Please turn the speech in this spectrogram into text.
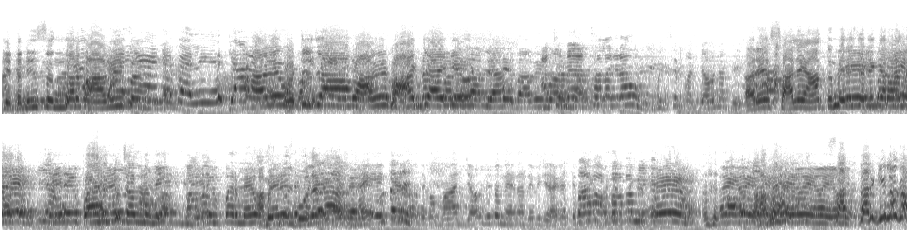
कितनी सुंदर भाभी पर मैंने पहले ये क्या अरे उठ जा भाभी भाग जाएँगे उठ जा। अच्छा मैं अच्छा लग रहा हूँ मुझसे पट जाओ ना फिर। अरे साले यहाँ तू मेरे से नहीं करवाना है। पैर को चल दूँगा। मेरे ऊपर मैं अमित कुछ बोलेगा? देखो मान जाओ नहीं तो नैना देवी जाएगा सत्तर किलो का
